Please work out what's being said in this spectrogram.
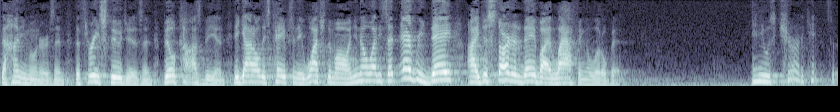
the Honeymooners and the Three Stooges and Bill Cosby, and he got all these tapes and he watched them all. And you know what? He said, every day I just started a day by laughing a little bit and he was cured of cancer.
